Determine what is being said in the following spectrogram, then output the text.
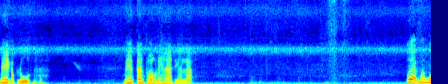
แม่กับลูกนะคะ แม่ตั้งท้องได้ห้าเดือนละเปลือกมังโม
